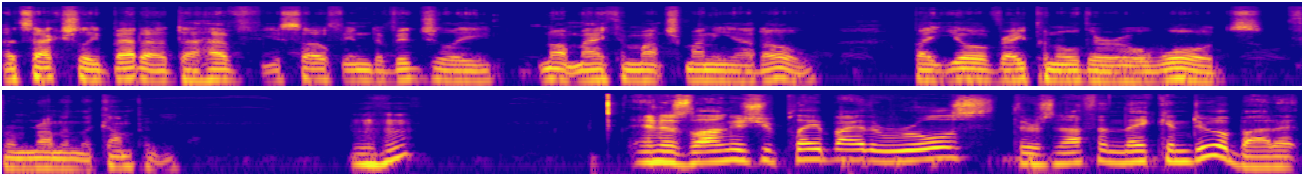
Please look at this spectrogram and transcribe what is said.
it's actually better to have yourself individually not making much money at all, but you're raping all the rewards from running the company. Mm-hmm. And as long as you play by the rules, there's nothing they can do about it.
